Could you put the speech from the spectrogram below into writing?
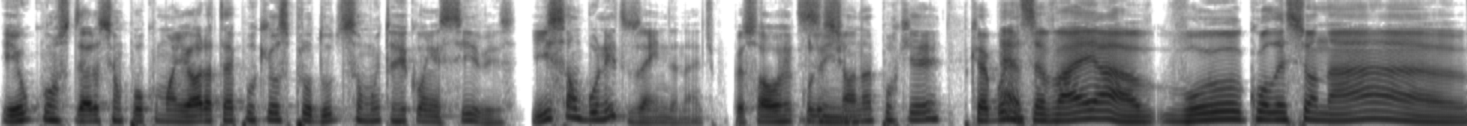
eu considero ser um pouco maior até porque os produtos são muito reconhecíveis. E são bonitos ainda, né? Tipo, o pessoal coleciona porque, porque é bonito. É, você vai, ah, vou colecionar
